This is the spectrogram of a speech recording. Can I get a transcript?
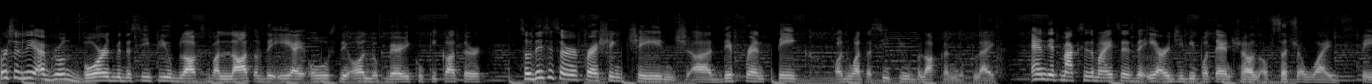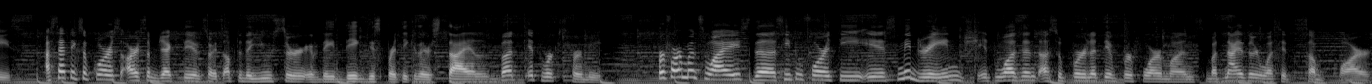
Personally, I've grown bored with the CPU blocks of a lot of the AIOs. They all look very cookie cutter. So this is a refreshing change, a different take on what a CPU block can look like. And it maximizes the ARGB potential of such a wide space. Aesthetics, of course, are subjective, so it's up to the user if they dig this particular style, but it works for me. Performance-wise, the C240 is mid-range. It wasn't a superlative performance, but neither was it subpar.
